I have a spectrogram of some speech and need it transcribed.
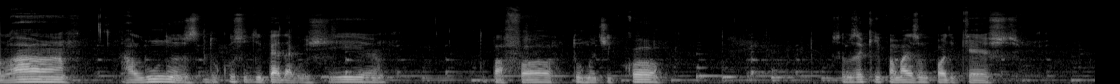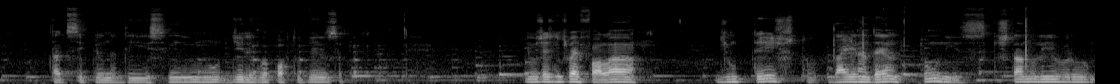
Olá, alunos do curso de Pedagogia, do PAFO, turma de CO. Estamos aqui para mais um podcast da disciplina de ensino de língua portuguesa. E hoje a gente vai falar de um texto da Irandé Antunes, que está no livro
